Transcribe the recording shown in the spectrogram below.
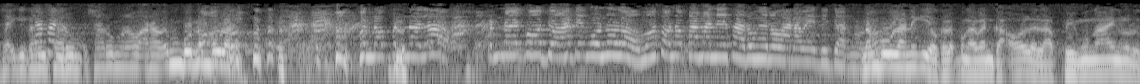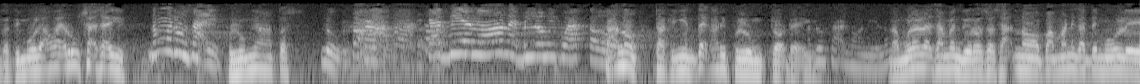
Saiki kali Pan. sarung sarung rawak-rawak embun embulan. Ono peno lho. Peno iku aja atik ngono lho. Mosok ono pamane sarunge lo arawe dijarno. 6 bulan iki ya golek penggawean gak oleh lah, bingung ae ngono lho. Dadi mulai awake rusak saiki. Nemen rusake. Belungnya atos. Lho, kabian lho ato. Sakno daging entek kari belung tok dek iki. Aduh sakno lho. Lah mulai lek sampean rasa sakno, paman kate mule.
